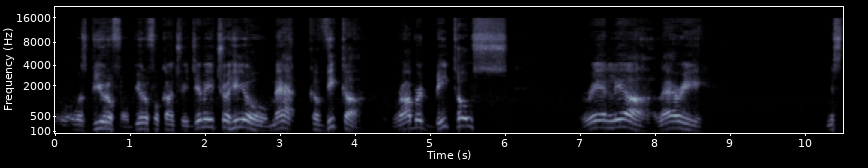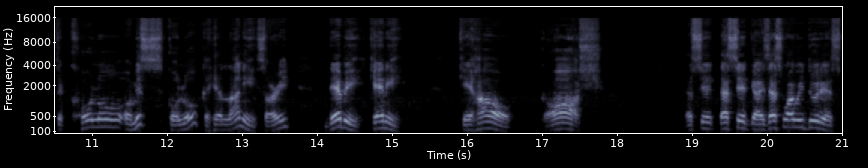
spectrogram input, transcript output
was beautiful, beautiful country. Jimmy Trujillo, Matt Kavika, Robert Betos, Ray and Leah, Larry, Mr. Colo or Miss Colo Kahilani, sorry, Debbie, Kenny, Kehao, gosh, that's it. That's it, guys. That's why we do this.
